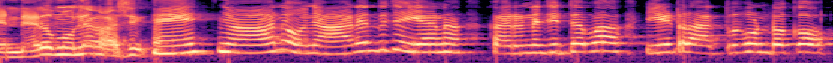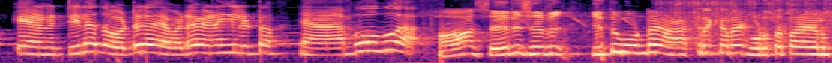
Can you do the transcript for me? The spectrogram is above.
എന്റെ ഒന്നുമില്ല കാശ് ഞാനോ? ഞാനെന്ത് ചെയ്യാനാ? കരുണ ചിറ്റപ്പ ഈ ട്രാക്ടർ കൊണ്ടോക്കോ കിണറ്റിലെ തോട്ട് എവിടെ വേണമെങ്കിലും ഇട്ടോ. ഞാൻ പോകുക ആ ശരി ശരി. ഇത് കൊണ്ട് ആക്രിക്കറെ കൊടുത്തിട്ടായാലും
